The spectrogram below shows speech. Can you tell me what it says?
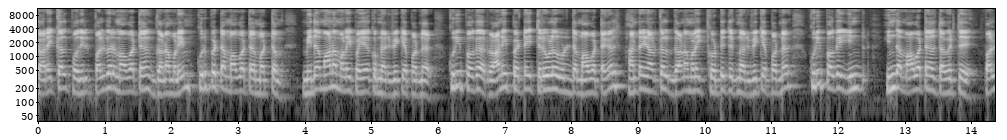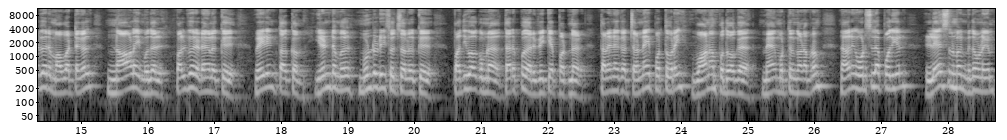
காரைக்கால் பகுதியில் பல்வேறு மாவட்டங்கள் கனமழையும் குறிப்பிட்ட மாவட்டம் மட்டும் மிதமான மழை பெய்யக்கும் அறிவிக்கப்பட்டனர். குறிப்பாக ராணிப்பேட்டை திருவள்ளூர் உள்ளிட்ட மாவட்டங்கள் அன்றைய நாட்கள் கனமழை கொட்டித்திருக்கும் அறிவிக்கப்பட்டனர். குறிப்பாக இன்று இந்த மாவட்டங்கள் தவிர்த்து பல்வேறு மாவட்டங்கள் நாளை முதல் பல்வேறு இடங்களுக்கு வெயிலின் தாக்கம் இரண்டு முதல் மூன்று டிசல் அளவுக்கு பதிவாகும் என தற்போது அறிவிக்கப்பட்டனர். தலைநகர் சென்னை பொறுத்தவரை வானம் பொதுவாக மேகமூர்த்தம் காணப்படும் நகரின் ஒரு சில பகுதிகள் லேசர் முதல் மிதமலையும்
